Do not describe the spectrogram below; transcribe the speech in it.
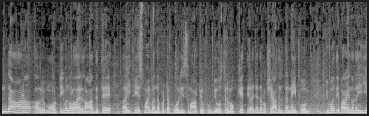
എന്താണ് ഒരു മോട്ടീവ് എന്നുള്ളതായിരുന്നു ആദ്യത്തെ ഈ കേസുമായി ബന്ധപ്പെട്ട പോലീസും ആർ പി എഫ് ഉദ്യോഗസ്ഥരും ഒക്കെ തിരഞ്ഞത്. പക്ഷേ അതിൽ തന്നെ ഇപ്പോൾ യുവതി പറയുന്നത് ഈ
